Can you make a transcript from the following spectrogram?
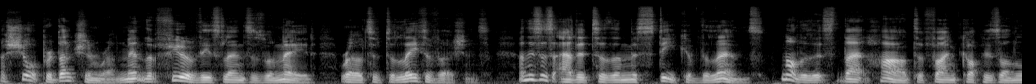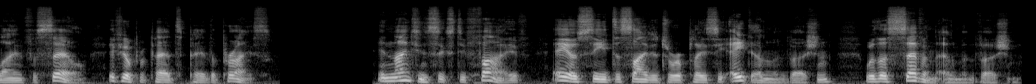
A short production run meant that few of these lenses were made relative to later versions, and this has added to the mystique of the lens. Not that it's that hard to find copies online for sale, if you're prepared to pay the price. In 1965, AOC decided to replace the 8-element version with a 7-element version.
